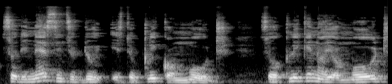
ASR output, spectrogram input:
So the next thing to do is to click on mode. So clicking on your mode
